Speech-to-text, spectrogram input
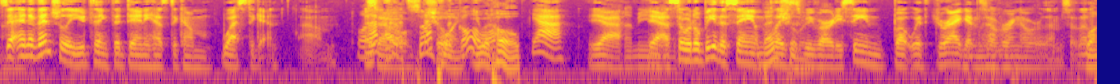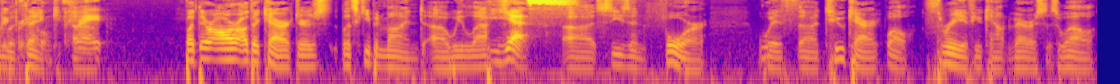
so, and eventually, you'd think that Dany has to come west again. Um, well, that's, so that's, At some that's she'll- the point, goal. you would hope. Yeah. Yeah, I mean, yeah. So it'll be the same places we've already seen, but with dragons hovering over them. So that'll One be would pretty think. cool. Uh, Right. But there are other characters. Let's keep in mind. Uh, we left Yes. uh, season four with uh, two characters. Well, three if you count Varys as well.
